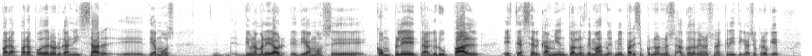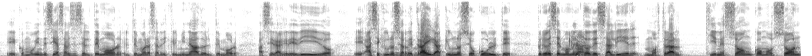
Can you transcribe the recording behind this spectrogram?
para, para poder organizar, eh, digamos, de una manera, digamos, eh, completa, grupal, este acercamiento a los demás. Me, parece, no, no es, al contrario, no es una crítica, yo creo que, como bien decías, a veces el temor, el temor a ser discriminado, el temor a ser agredido, hace que uno se retraiga, que uno se oculte, pero es el momento de salir, mostrar quiénes son, cómo son,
